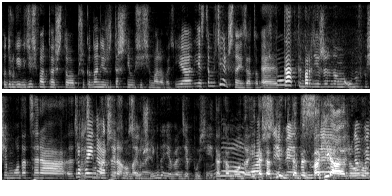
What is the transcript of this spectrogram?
po drugie gdzieś ma też to przekonanie, że też nie musi się malować. I ja jestem wdzięczna jej za to, E, bo... tak, tym bardziej, że no, umówmy się, młoda cera e, Trochę inaczej cera, ona już nigdy nie będzie później taka No młoda i taka właśnie, piękna więc, bez e, makijażu, No umówmy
